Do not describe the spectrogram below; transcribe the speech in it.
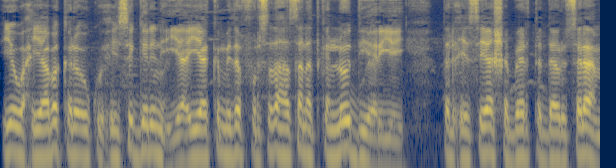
iyo waxyaabo kale oo ku xiise gelinaya ayaa ka mid a fursadaha sannadkan loo diyaariyey dalxiisayaasha beerta daarusalaam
